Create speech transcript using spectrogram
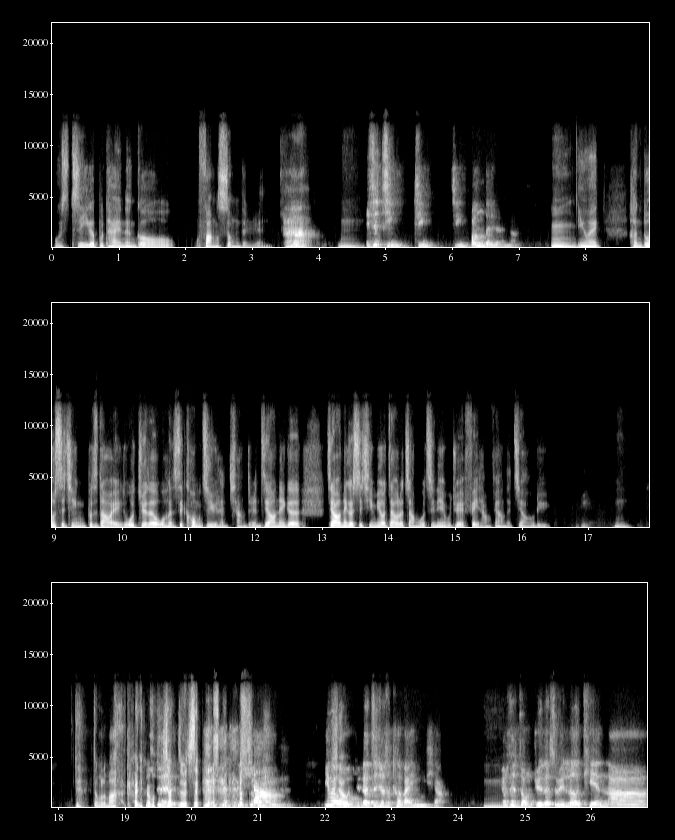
我是一个不太能够放松的人啊。嗯，你是紧紧紧绷的人呢？嗯，因为很多事情不知道哎，我觉得我很是控制欲很强的人，只要那个只要那个事情没有在我的掌握之内，我就会非常非常的焦虑。嗯。怎么了吗？看起来不像，是不是？不像，因为我觉得这就是刻板印象，嗯，就是总觉得所谓乐天呐，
